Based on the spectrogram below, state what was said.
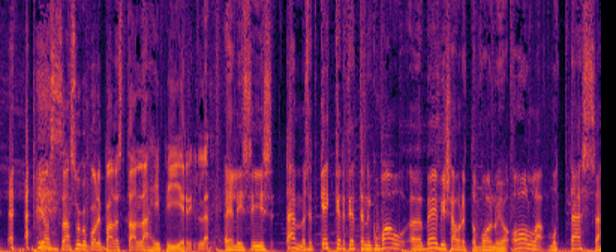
jossa sukupuoli paljastetaan lähipiirille. Eli siis tämmöiset kekkerit, että niinku vau, baby showerit on voinut jo olla, mutta tässä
